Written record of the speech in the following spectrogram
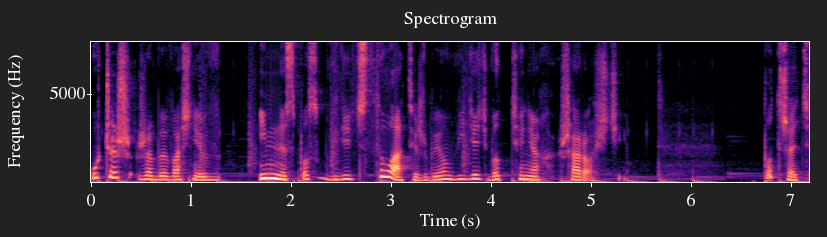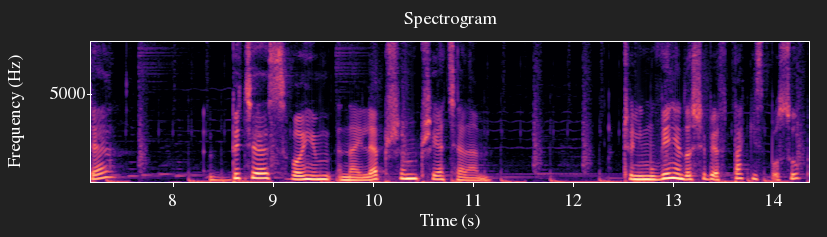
uczysz, żeby właśnie inny sposób widzieć sytuację, żeby ją widzieć w odcieniach szarości. Po trzecie, bycie swoim najlepszym przyjacielem. Czyli mówienie do siebie w taki sposób,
